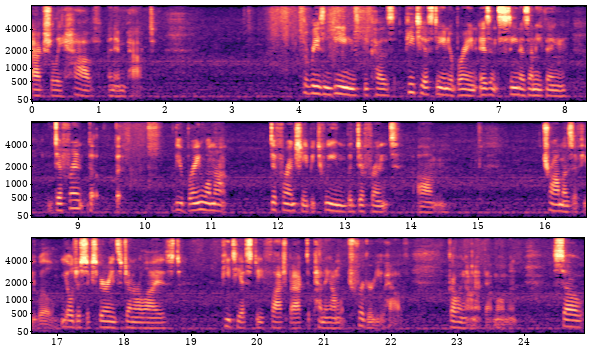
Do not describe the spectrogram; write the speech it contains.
actually have an impact. The reason being is because PTSD in your brain isn't seen as anything different. The, the, your brain will not differentiate between the different um, traumas, if you will. You'll just experience a generalized PTSD flashback depending on what trigger you have going on at that moment. So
